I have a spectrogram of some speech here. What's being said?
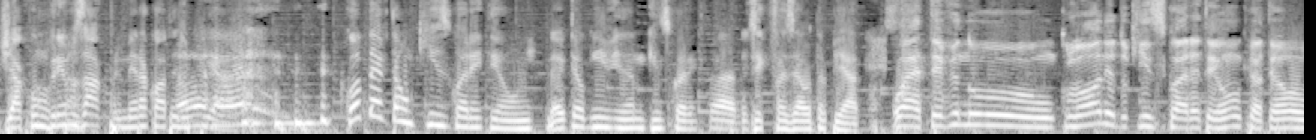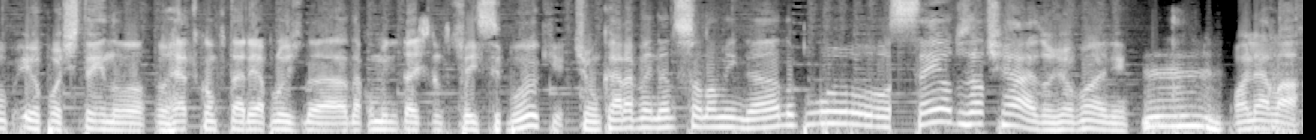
Já cumprimos a primeira cota de piada. Quanto deve estar um 1541, hein? Deve ter alguém vendendo 1541. Ah, vai ter que fazer a outra piada. Ué, teve no um clone do 1541, que até eu, eu postei no, no Reto Computaria Plus da, da comunidade do Facebook. Tinha um cara vendendo, se eu não me engano, por 100 ou 200 reais, ô Giovanni. Hum, Olha lá,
